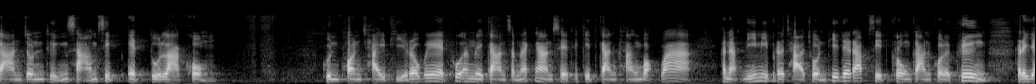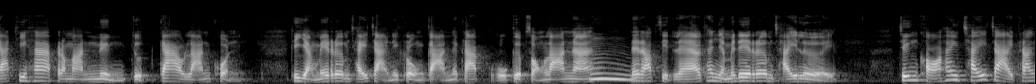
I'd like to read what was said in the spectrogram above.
การจนถึง 31 ตุลาคม คุณพรชัยถีระเวทผู้อำนวยการสำนักงานเศรษฐกิจการคลังบอกว่า ขณะนี้มีประชาชนที่ได้รับสิทธิ์โครงการคนละครึ่ง ระยะที่ 5 ประมาณ 1.9 ล้านคนที่ยังไม่เริ่มใช้จ่ายในโครงการนะครับ โอ้โห เกือบ 2 ล้านนะอืมได้รับสิทธิ์แล้วท่านยังไม่ได้เริ่มใช้เลย จึงขอให้ใช้จ่ายครั้ง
